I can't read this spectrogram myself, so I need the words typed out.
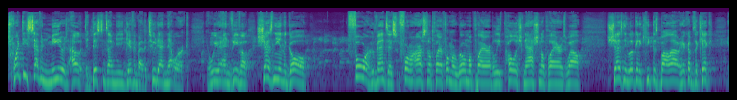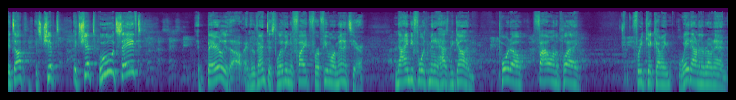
27 meters out, the distance I'm being given by the TUDN Network, and we are in vivo. Szczesny in the goal for Juventus, former Arsenal player, former Roma player, I believe Polish national player as well. Szczesny looking to keep this ball out. Here comes the kick. It's up. It's chipped. It's chipped. Ooh, it's saved. Barely though. And Juventus living to fight for a few more minutes here. 94th minute has begun. Porto foul on the play. Free kick coming way down in their own end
